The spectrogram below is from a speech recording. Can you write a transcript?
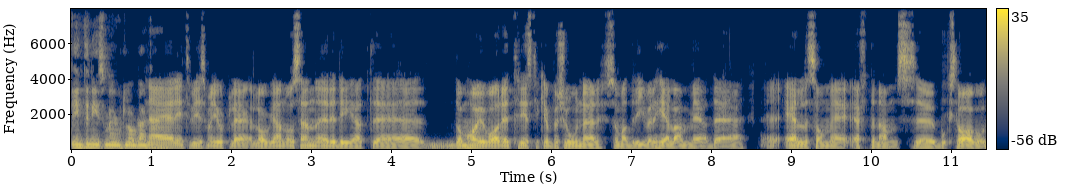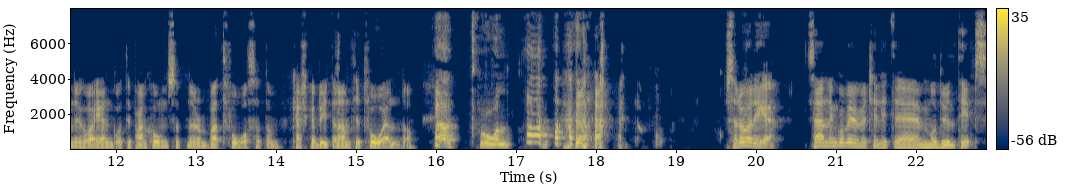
Det är inte ni som har gjort loggan? Nej, det är inte vi som har gjort loggan. Och sen är det det att eh, de har ju varit tre stycken personer som har drivit det hela med eh, L som är efternamnsbokstav. Och nu har en gått i pension så att nu är de bara två. Så att de kanske ska byta namn till 2L då. Ja. Så det var det. Sen går vi över till lite modultips.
